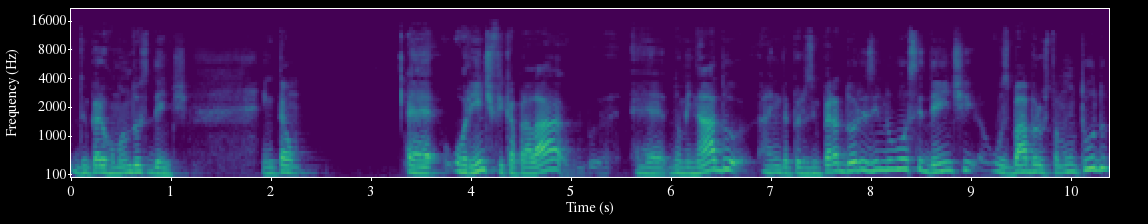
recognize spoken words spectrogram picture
do Império Romano do Ocidente. Então, é, o Oriente fica para lá é, dominado ainda pelos imperadores e no Ocidente os bárbaros tomam tudo,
